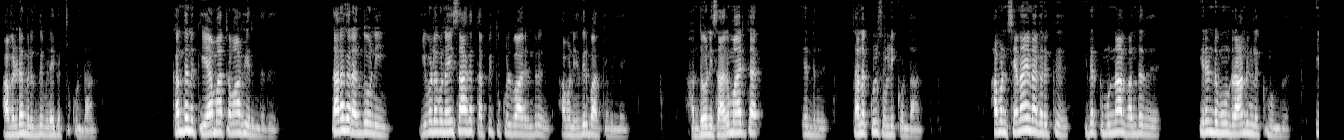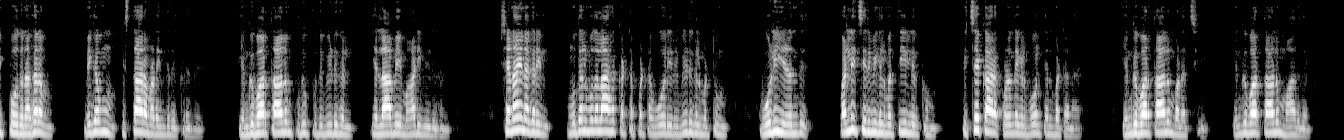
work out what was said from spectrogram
அவரிடமிருந்து விடைபெற்று கொண்டான். கந்தனுக்கு ஏமாற்றமாக இருந்தது. தரகர் அந்தோணி இவ்வளவு நைஸாக தப்பித்துக் கொள்வார் என்று அவன் எதிர்பார்க்கவில்லை. அந்தோணி சாரு மாறிட்டார். என்று தனக்குள் சொல்லிக்கொண்டான். அவன் செனாய் நகருக்கு இதற்கு முன்னால் வந்தது இரண்டு மூன்று ஆண்டுகளுக்கு முன்பு. இப்போது நகரம் மிகவும் விஸ்தாரமடைந்திருக்கிறது. எங்கு பார்த்தாலும் புது புது வீடுகள் எல்லாமே மாடி வீடுகள். ஷெனாய் நகரில் முதல் முதலாக கட்டப்பட்ட ஓரிரு வீடுகள் மட்டும் ஒளி இழந்து பள்ளி சிறுமிகள் மத்தியில் நிற்கும் பிச்சைக்கார குழந்தைகள் போல் தென்பட்டன. எங்கு பார்த்தாலும் வளர்ச்சி எங்கு பார்த்தாலும் மாறுதல்.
